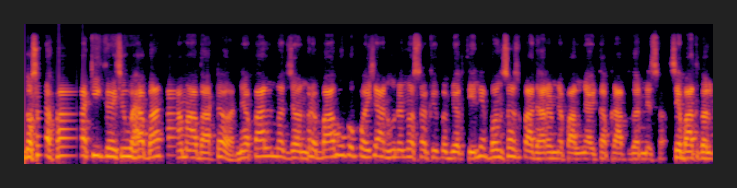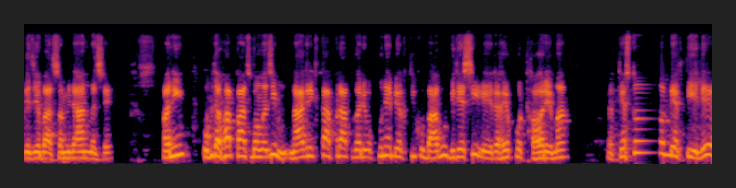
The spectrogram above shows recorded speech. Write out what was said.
दोस्रो दफा की कहै छै उएह बात आमाबाट नेपालमा जन्म र बाबुको पहिचान हुन नसकेको व्यक्तिले वंशजको आधारमा नेपाल नागरिकता प्राप्त गर्नेछ। से बात कहलकै जे बात संविधानमा छ। अनि उपदफा पाँच बमोजिम नागरिकता प्राप्त गरेको कुनै व्यक्तिको बाबु विदेशी रहेको ठहरेमा त्यस्तो व्यक्तिले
